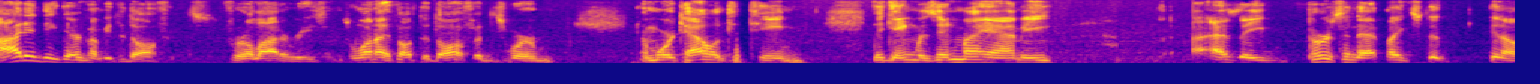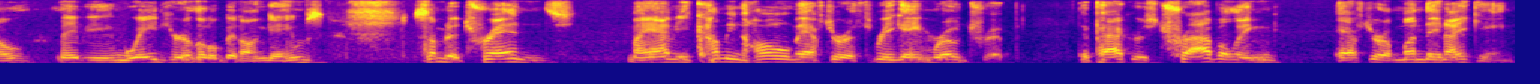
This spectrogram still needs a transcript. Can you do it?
I didn't think they were going to beat the Dolphins for a lot of reasons. One, I thought the Dolphins were a more talented team. The game was in Miami. As a person that likes to, you know, maybe wager a little bit on games, some of the trends, Miami coming home after a three game road trip, the Packers traveling after a Monday night game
